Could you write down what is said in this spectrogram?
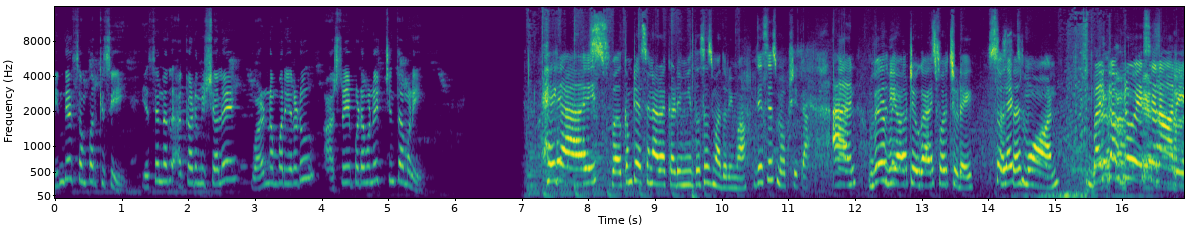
ಹಿಂದೆ ಸಂಪರ್ಕಿಸಿ S N R academy ಶಾಲೆ ವಾರ್ಡ್ ನಂಬರ್ ಎರಡು ಆಶ್ರಯ ಬಡಾವಣೆ Chintamani Hey guys, welcome to SNR Academy. This is Madhurima. This is Mokshita. And we'll be your two guys for today. So let's move on. Welcome to SNRA.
